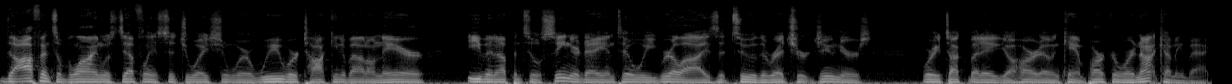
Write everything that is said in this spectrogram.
the offensive line was definitely a situation where we were talking about on air even up until senior day until we realized that two of the redshirt juniors, where he talked about Eddie Gajardo and Cam Parker, were not coming back.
